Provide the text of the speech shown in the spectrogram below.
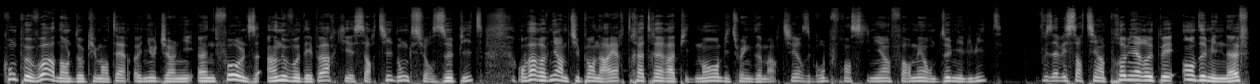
qu'on peut voir dans le documentaire A New Journey Unfolds, un nouveau départ qui est sorti donc sur The Pit. On va revenir un petit peu en arrière très très rapidement. Betraying the Martyrs, groupe francilien formé en 2008 vous avez sorti un premier EP en 2009,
